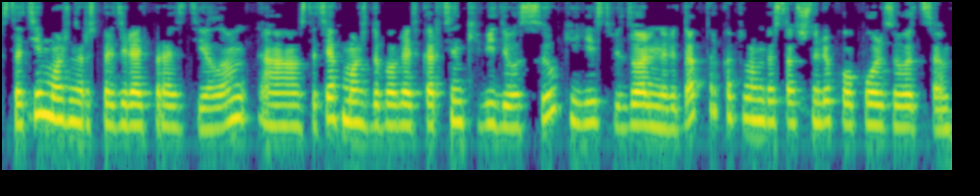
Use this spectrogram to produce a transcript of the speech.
Статьи можно распределять по разделам. В статьях можно добавлять картинки, видео, ссылки. Есть визуальный редактор, которым достаточно легко пользоваться.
